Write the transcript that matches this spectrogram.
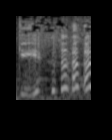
Hungry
